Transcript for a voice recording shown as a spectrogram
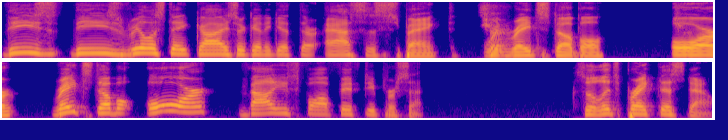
These these real estate guys are going to get their asses spanked Sure. when rates double, or rates double, or values fall fifty percent." So let's break this down.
